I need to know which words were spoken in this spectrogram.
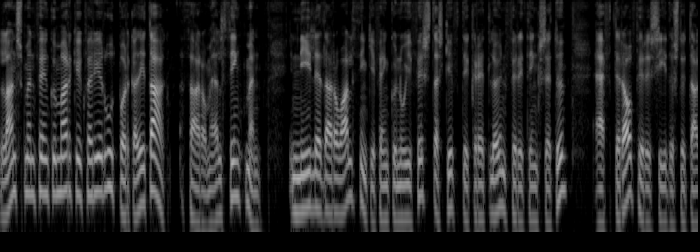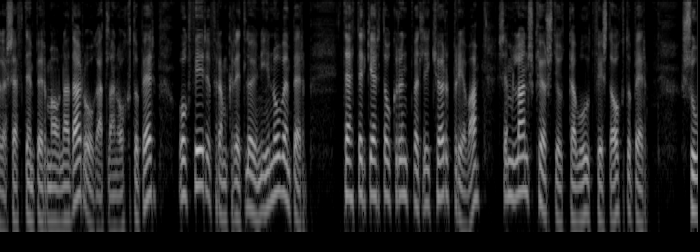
Landsmenn fengu margi hverjir útborgað í dag, þar á meðal þingmenn. Nýleðar á alþingi fengu nú í fyrsta skipti greitt laun fyrir þingsetu, eftir á fyrir síðustu daga september mánadar og allan oktober og fyrirfram greitt laun í november. Þetta er gert á grundvelli kjörbrefa sem landskjörstjótt gaf út fyrsta oktober. Sú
